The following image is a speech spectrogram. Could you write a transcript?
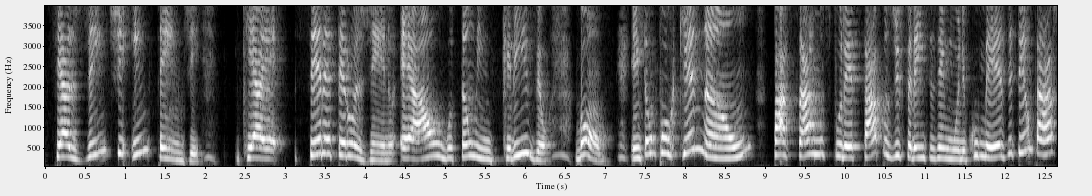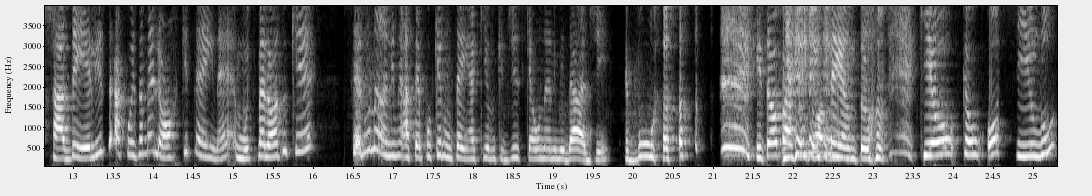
Se a gente entende que a, ser heterogêneo é algo tão incrível, bom, então por que não passarmos por etapas diferentes em um único mês e tentar achar deles a coisa melhor que tem, né? É muito melhor do que ser unânime, até porque não tem aquilo que diz que a unanimidade é burra. Então, a partir do momento que eu, que eu oscilo,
